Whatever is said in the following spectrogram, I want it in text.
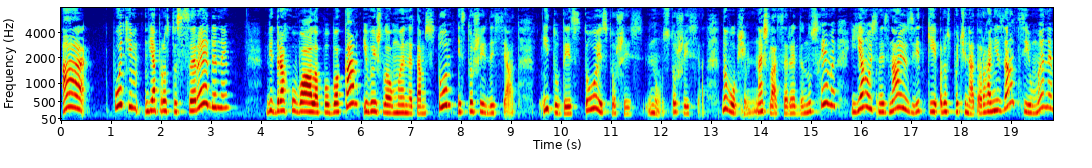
а потім я просто зсередини відрахувала по бокам, і вийшло у мене там 100 і 160. І туди 100 і 160. Ну, 160. Ну, в общем, знайшла середину схеми, і я ось не знаю, звідки розпочинати. Організації у мене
